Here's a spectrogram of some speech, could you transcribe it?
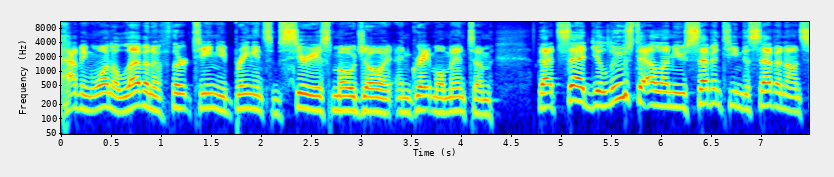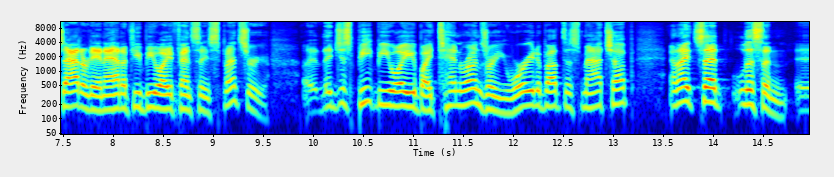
having won 11 of 13, you bring in some serious mojo and great momentum. That said, you lose to LMU 17 to 7 on Saturday, and I had a few BYU fans say, Spencer, uh, they just beat BYU by 10 runs. Are you worried about this matchup? And I said, listen, uh,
